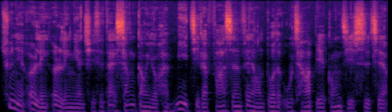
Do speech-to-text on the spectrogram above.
去年二零二零年，其实在香港有很密集的发生非常多的无差别攻击事件。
